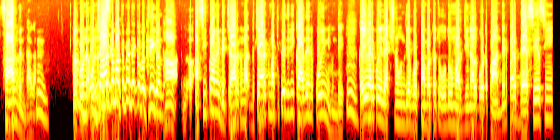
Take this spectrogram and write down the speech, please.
ਸਾਥ ਦਿੰਦਾਗਾ ਹੂੰ। ਉਹਨਾਂ- ਉਹਨਾਂ ਦੇ- ਵਿਚਾਰ ਕੇ ਮਤਭੇਦ ਇੱਕ ਵੱਖਰੀ ਗੱਲ। ਹੈ। ਅਸੀਂ ਭਾਵੇਂ ਵਿਚਾਰਕ ਵਿਚਾਰਕ ਮਤਭੇਦ ਵੀ ਕਾਦੇ ਨੇ? ਕੋਈ ਨਹੀਂ ਹੁੰਦੇ। ਕਈ ਵਾਰ ਕੋਈ ਇਲੈਕਸ਼ਨ ਹੁੰਦੀ ਹੈ ਵੋਟਾਂ ਵੋਟਾਂ ਚ ਉਦੋਂ ਮਰਜ਼ੀ ਨਾਲ ਵੋਟ ਪਾਉਂਦੇ ਨੇ ਪਰ ਵੈਸੇ ਅਸੀਂ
